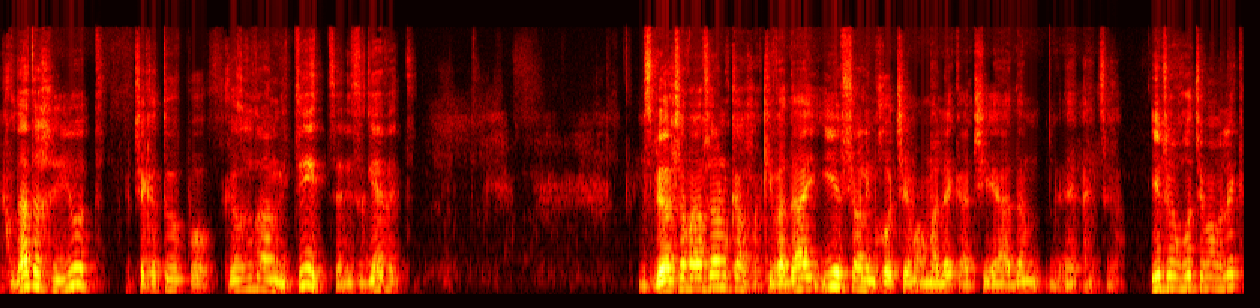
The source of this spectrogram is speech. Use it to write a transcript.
נקודת החיות שכתוב פה, נקודת החיות האמיתית, הנשגבת. מסביר עכשיו הרב שלנו ככה, כי ודאי אי אפשר למחות שם עמלק עד שיהיה האדם, אה, אה, סליחה, אי אפשר למחות שם עמלק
